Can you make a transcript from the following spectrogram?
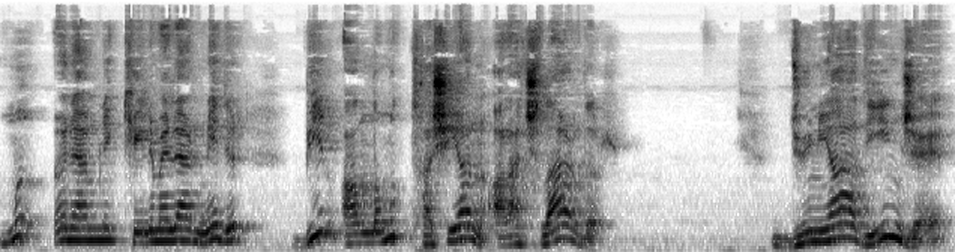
mı önemli? Kelimeler nedir? Bir anlamı taşıyan araçlardır. Dünya deyince,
